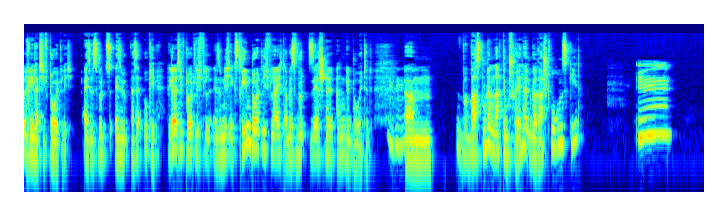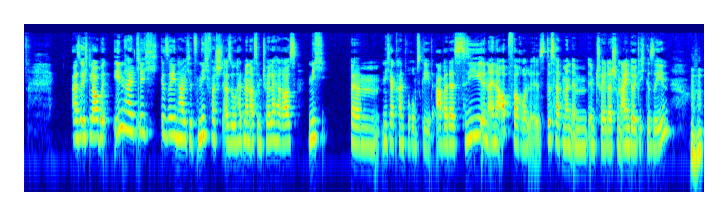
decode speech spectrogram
relativ deutlich. Also es wird, also, was, okay, relativ deutlich, also nicht extrem deutlich vielleicht, aber es wird sehr schnell angedeutet. Mhm. Ähm, warst du dann nach dem Trailer überrascht, worum es geht? Mm. Also ich glaube, inhaltlich gesehen habe ich jetzt nicht verstanden, also hat man aus dem Trailer heraus nicht ähm, nicht erkannt, worum es geht. Aber dass sie in einer Opferrolle ist, das hat man im, im Trailer schon eindeutig gesehen. Mhm.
